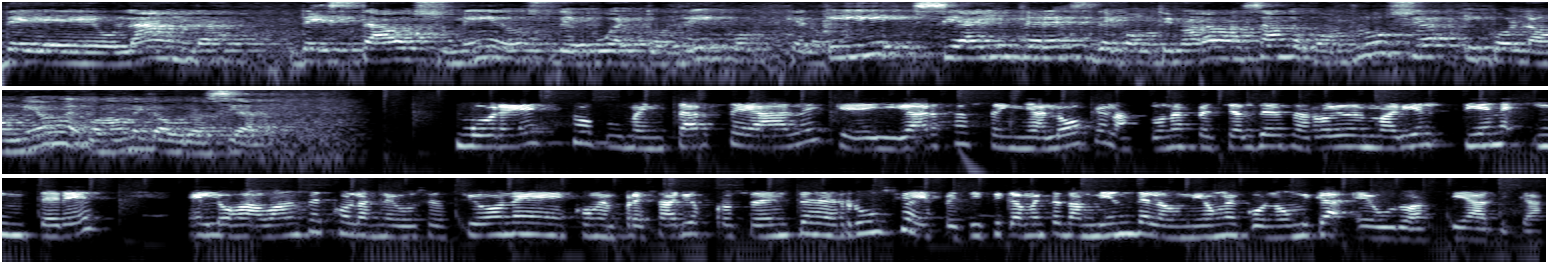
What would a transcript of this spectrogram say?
de Holanda, de Estados Unidos, de Puerto Rico, y si hay interés de continuar avanzando con Rusia y con la Unión Económica Euroasiática. Sobre esto, comentarte, Ale, que Igarza señaló que la Zona Especial de Desarrollo del Mariel tiene interés en los avances con las negociaciones con empresarios procedentes de Rusia y específicamente también de la Unión Económica Euroasiática,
